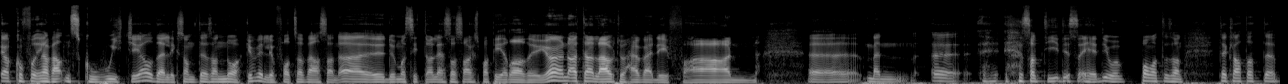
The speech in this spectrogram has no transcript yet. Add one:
ja, Hvorfor i all verden skulle ikke gjøre det? liksom? Det er sånn, Noen vil jo fortsatt være sånn «Øh, Du må sitte og lese sakspapirer. You're not allowed to have any fun. Uh, men uh, samtidig så er det jo på en måte sånn Det er klart at uh,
